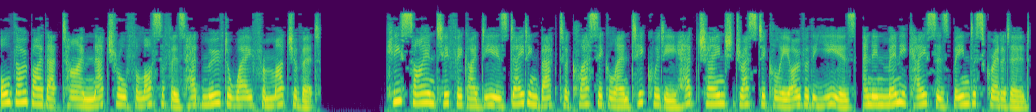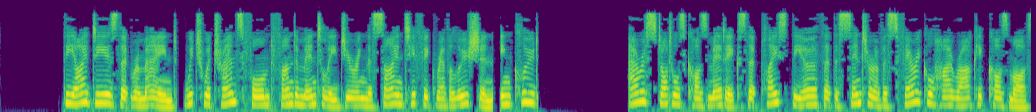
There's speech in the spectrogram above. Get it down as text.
although by that time natural philosophers had moved away from much of it. Key scientific ideas dating back to classical antiquity had changed drastically over the years, and in many cases been discredited. The ideas that remained, which were transformed fundamentally during the scientific revolution, include Aristotle's cosmetics that placed the Earth at the center of a spherical hierarchic cosmos.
